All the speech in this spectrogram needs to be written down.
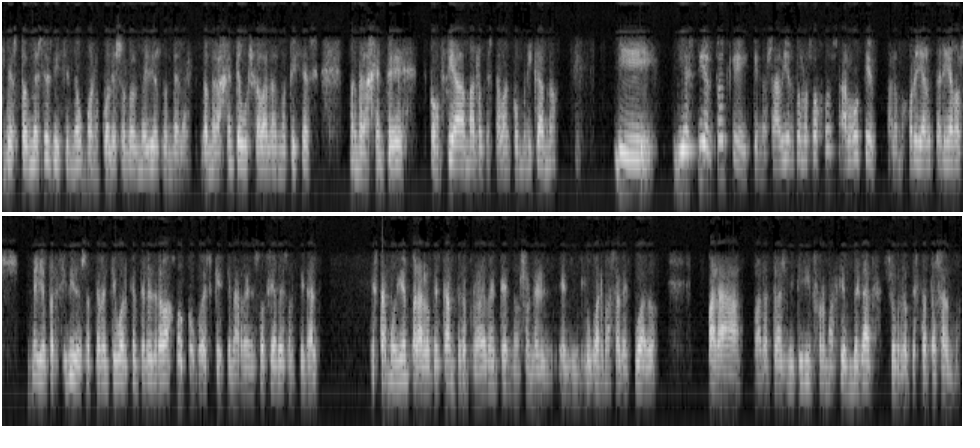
de estos meses diciendo bueno cuáles son los medios donde la, donde la gente buscaba las noticias, donde la gente confiaba más lo que estaban comunicando y, y es cierto que, nos ha abierto los ojos, algo que a lo mejor ya lo teníamos medio percibido exactamente igual que el teletrabajo, como es que, las redes sociales al final están muy bien para lo que están, pero probablemente no son el, lugar más adecuado para, transmitir información veraz sobre lo que está pasando.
